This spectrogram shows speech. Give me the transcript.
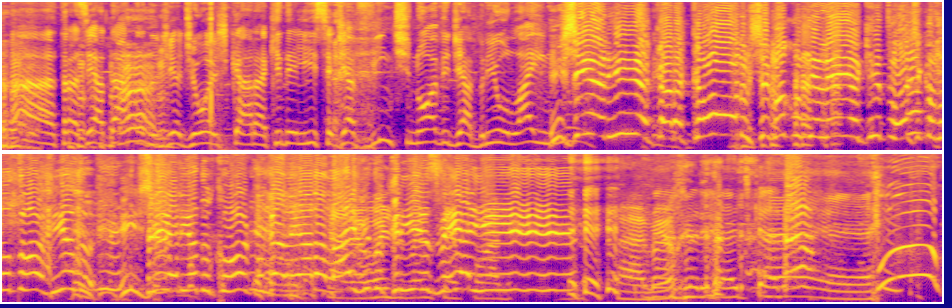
Ah, trazer a data do dia de hoje, cara, que delícia, dia 29 de abril, lá em... mil- Engenharia, cara, claro! Chegou com delay aqui, tu acha que eu não tô ouvindo? Engenharia do corpo, galera, live do Cris, vem aí! Ah, meu. Barbaridade, cara. Uh!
